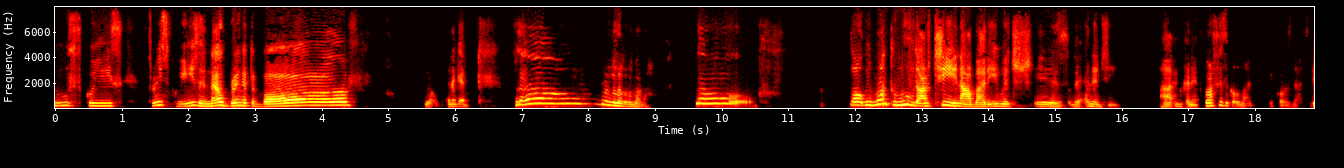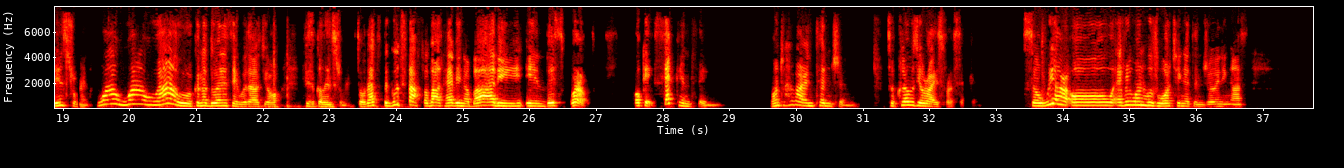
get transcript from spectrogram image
two squeeze, three squeeze, and now bring it above. Flow. And again, flow, flow. So we want to move our chi in our body, which is the energy, uh, and connect to our physical body because that's the instrument. Wow, wow, wow. We cannot do anything without your physical instrument. So that's the good stuff about having a body in this world. Okay, second thing, want to have our intention. So close your eyes for a second. So we are all, everyone who's watching it and joining us,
